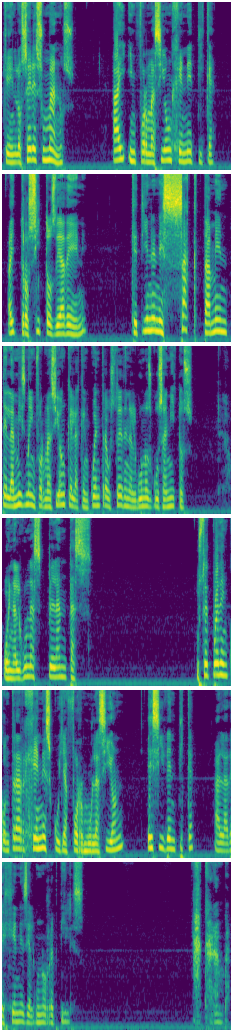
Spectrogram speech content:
que en los seres humanos hay información genética, hay trocitos de ADN que tienen exactamente la misma información que la que encuentra usted en algunos gusanitos o en algunas plantas. Usted puede encontrar genes cuya formulación es idéntica a la de genes de algunos reptiles. Ah, caramba.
